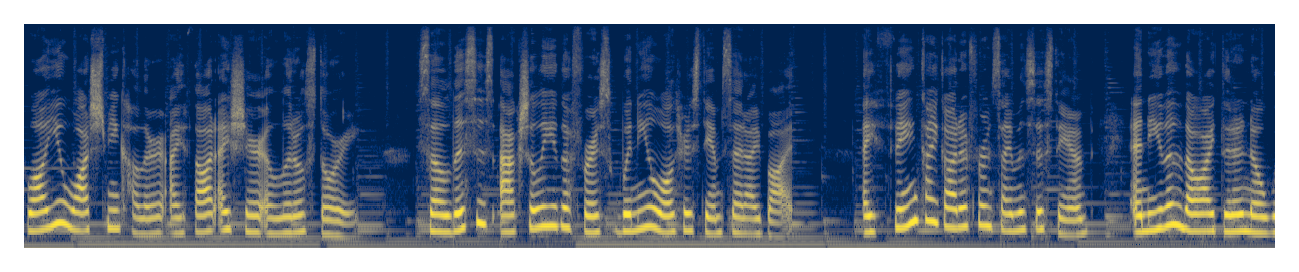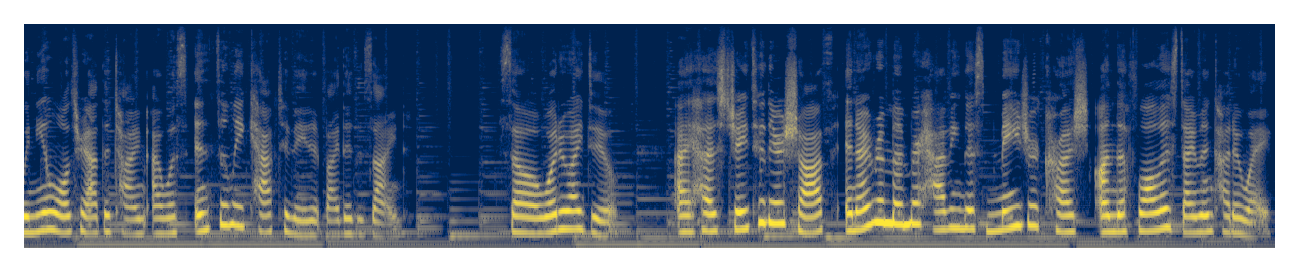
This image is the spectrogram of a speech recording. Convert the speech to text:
While you watched me color, I thought I'd share a little story. So this is actually the first Winnie Walter stamp set I bought. I think I got it from Simon Says Stamp, and even though I didn't know Winnie and Walter at the time, I was instantly captivated by the design. So what do I do? I head straight to their shop, and I remember having this major crush on the flawless diamond cutaway.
